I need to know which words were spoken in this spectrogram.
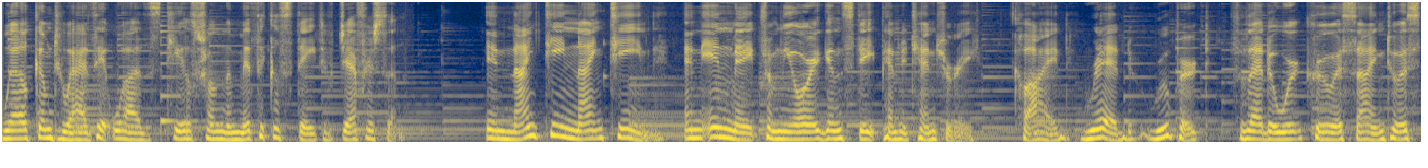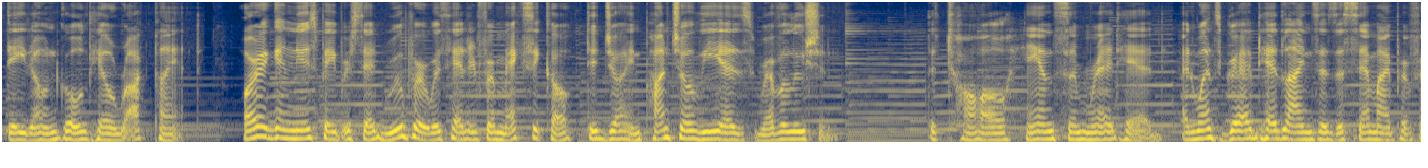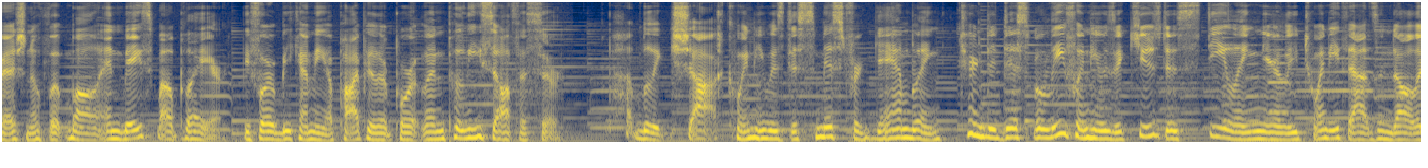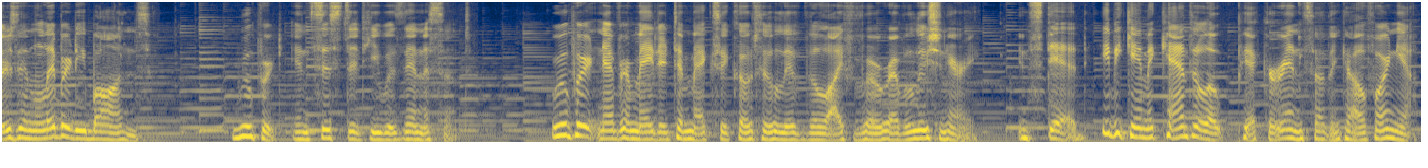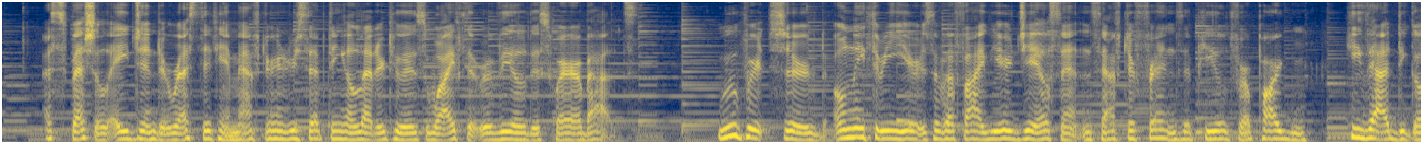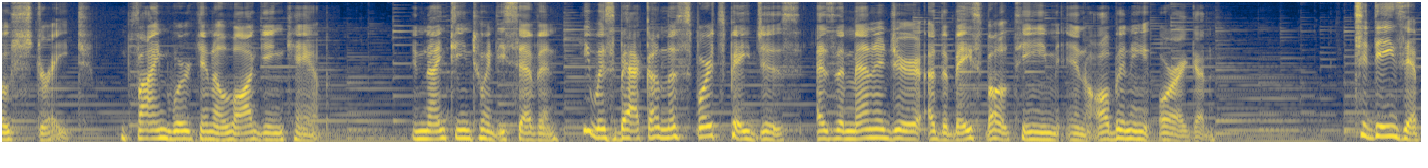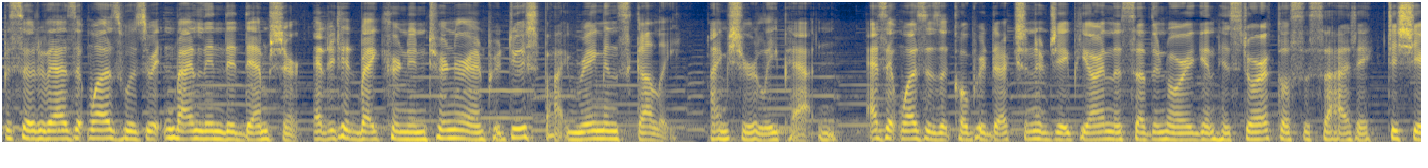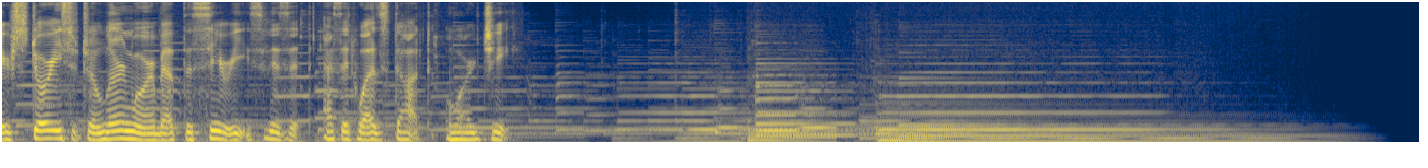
Welcome to As It Was Tales from the Mythical State of Jefferson. In 1919, an inmate from the Oregon State Penitentiary, Clyde Red Rupert, fled a work crew assigned to a state owned Gold Hill rock plant. Oregon newspaper said Rupert was headed for Mexico to join Pancho Villa's revolution. The tall, handsome redhead had once grabbed headlines as a semi professional football and baseball player before becoming a popular Portland police officer. Public shock when he was dismissed for gambling turned to disbelief when he was accused of stealing nearly $20,000 in Liberty bonds. Rupert insisted he was innocent. Rupert never made it to Mexico to live the life of a revolutionary. Instead, he became a cantaloupe picker in Southern California. A special agent arrested him after intercepting a letter to his wife that revealed his whereabouts. Rupert served only three years of a five year jail sentence after friends appealed for a pardon. He vowed to go straight find work in a logging camp. In 1927, he was back on the sports pages as the manager of the baseball team in Albany, Oregon. Today's episode of As It Was was written by Linda Dempster, edited by Kernan Turner, and produced by Raymond Scully. I'm Shirley Patton. As It Was is a co production of JPR and the Southern Oregon Historical Society. To share stories or to learn more about the series, visit asitwas.org. Bye.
